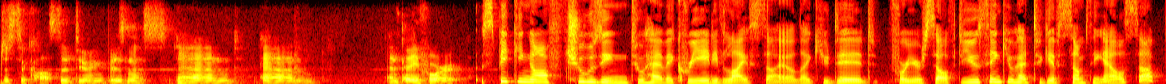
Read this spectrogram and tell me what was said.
just the cost of doing business and and and pay for it. Speaking of choosing to have a creative lifestyle like you did for yourself, do you think you had to give something else up?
